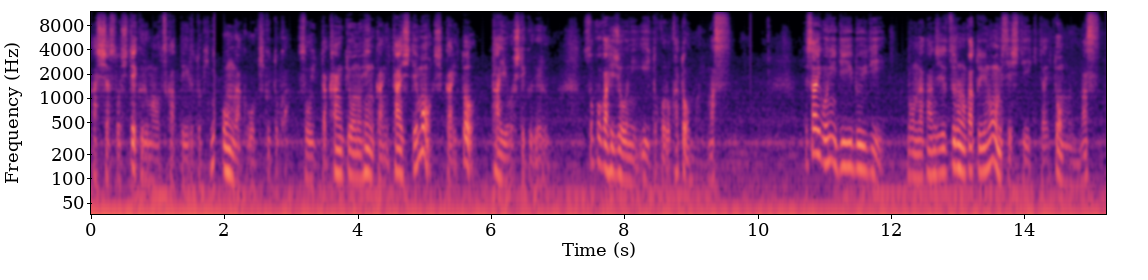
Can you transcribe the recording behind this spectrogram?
発車として車を使っている時に音楽を聴くとか、そういった環境の変化に対してもしっかりと対応してくれる。そこが非常にいいところかと思います。で最後に DVD、どんな感じで映るのかというのをお見せしていきたいと思います。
